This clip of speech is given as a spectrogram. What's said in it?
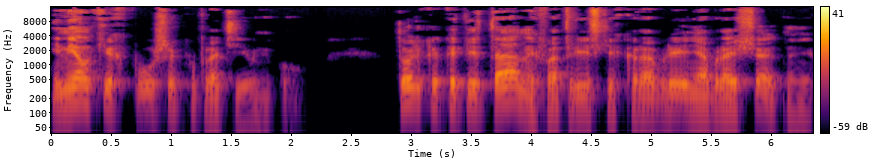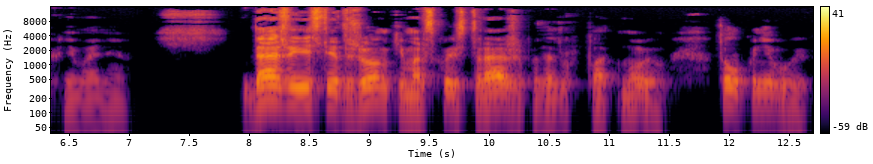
и мелких пушек по противнику. Только капитаны фатрийских кораблей не обращают на них внимания. Даже если джонки морской стражи подойдут вплотную, толку не будет.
